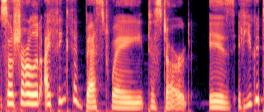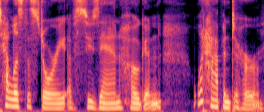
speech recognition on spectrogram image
So, Charlotte, I think the best way to start is if you could tell us the story of Suzanne Hogan. What happened to her?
